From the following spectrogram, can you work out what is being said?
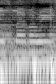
his memories.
